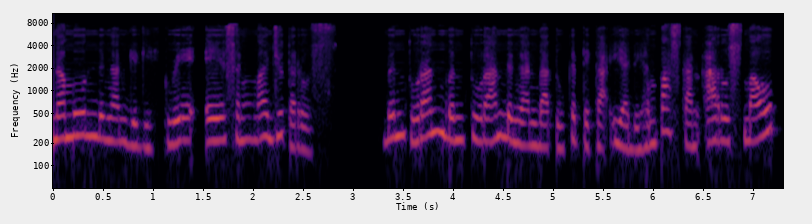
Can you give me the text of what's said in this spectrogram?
namun dengan gigih Kue E Seng maju terus. Benturan-benturan dengan batu ketika ia dihempaskan arus maut,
